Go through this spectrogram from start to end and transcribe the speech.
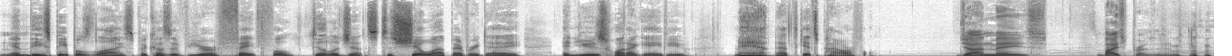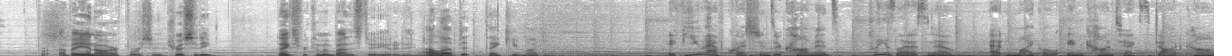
in these people's lives because of your faithful diligence to show up every day and use what I gave you. Man, that gets powerful. John Mays, Vice President for, of A&R for Centricity. Thanks for coming by the studio today. I loved it. Thank you, Michael. If you have questions or comments, please let us know at michaelincontext.com.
